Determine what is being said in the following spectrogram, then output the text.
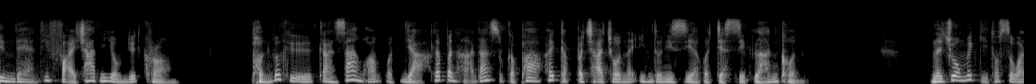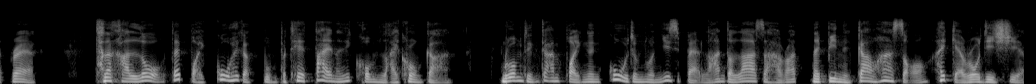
ดินแดนที่ฝ่ายชาตินิยมยึดครอง ผลก็คือการสร้างความอดอยากและปัญหาด้านสุขภาพให้กับประชาชนในอินโดนีเซียกว่า 70 ล้านคน ในช่วงไม่กี่ทศวรรษแรก ธนาคารโลกได้ปล่อยกู้ให้กับกลุ่มประเทศใต้อาณานิคมหลายโครงการ รวมถึงการปล่อยเงินกู้จำนวน 28 ล้านดอลลาร์สหรัฐในปี 1952 ให้แก่โรดีเชีย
